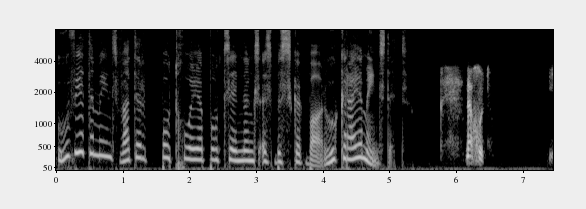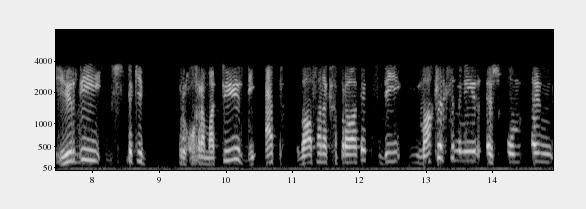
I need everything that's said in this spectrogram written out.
Hoe weet 'n mens watter potgoeie potsendings is beskikbaar? Hoe kry 'n mens dit? Nou goed. Hierdie stukkie programmatuur, die app waarvan ek gepraat het. Die maklikste manier is om in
